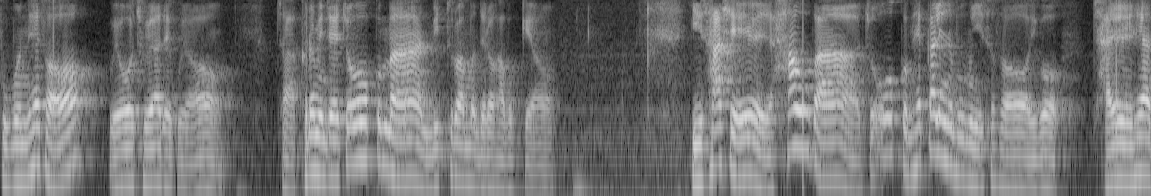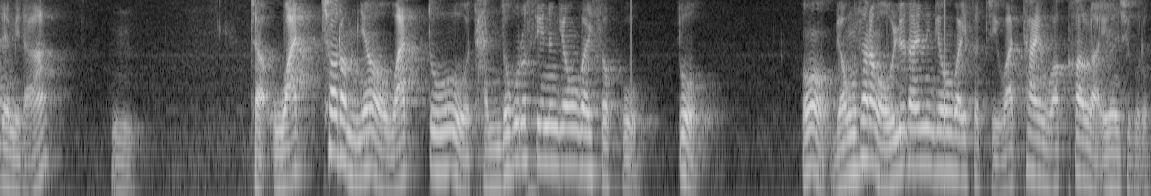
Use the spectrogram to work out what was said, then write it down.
구분해서 외워줘야 되고요. 자, 그럼 이제 조금만 밑으로 한번 내려가 볼게요. 이 사실 how가 조금 헷갈리는 부분이 있어서 이거 잘 해야 됩니다. 음. 자, what처럼요. what도 단독으로 쓰이는 경우가 있었고 또 어, 명사랑 어울려 다니는 경우가 있었지. what time, what color 이런 식으로.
